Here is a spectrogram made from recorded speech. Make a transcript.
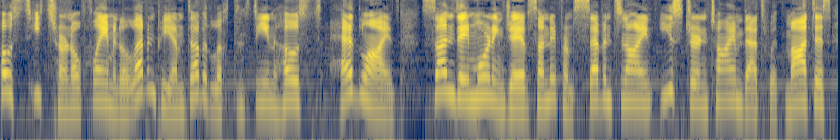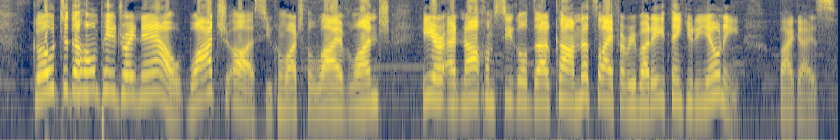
hosts Eternal Flame. At 11 p.m., David Lichtenstein hosts Headlines. Sunday morning, J of Sunday from 7 to 9 Eastern Time. That's with Matis. Go to the homepage right now. Watch us. You can watch the live lunch here at NachumSiegel.com. That's life, everybody. Thank you to Yoni. Bye, guys.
